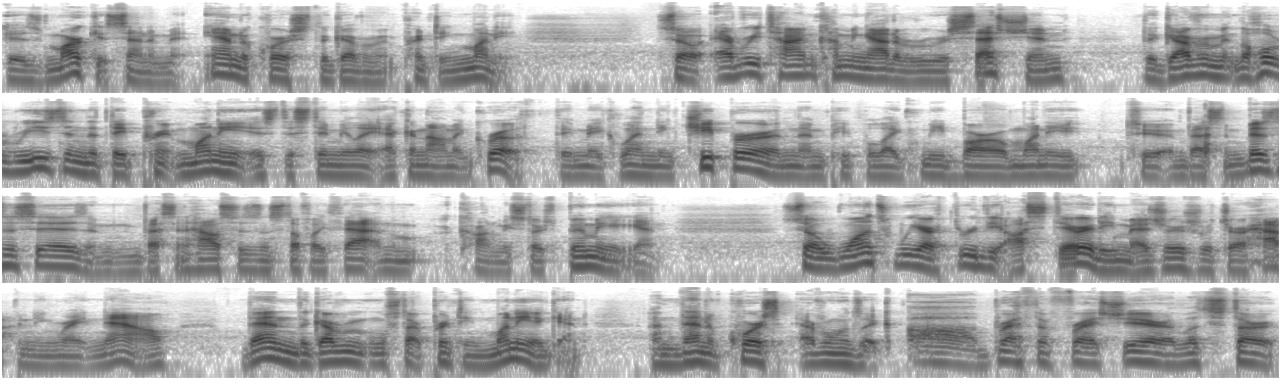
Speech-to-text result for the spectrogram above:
is market sentiment and, of course, the government printing money. So every time coming out of a recession, the government, the whole reason that they print money is to stimulate economic growth. They make lending cheaper, and then people like me borrow money to invest in businesses and invest in houses and stuff like that, and the economy starts booming again. So once we are through the austerity measures, which are happening right now, then the government will start printing money again. And then, of course, everyone's like, oh, breath of fresh air. Let's start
